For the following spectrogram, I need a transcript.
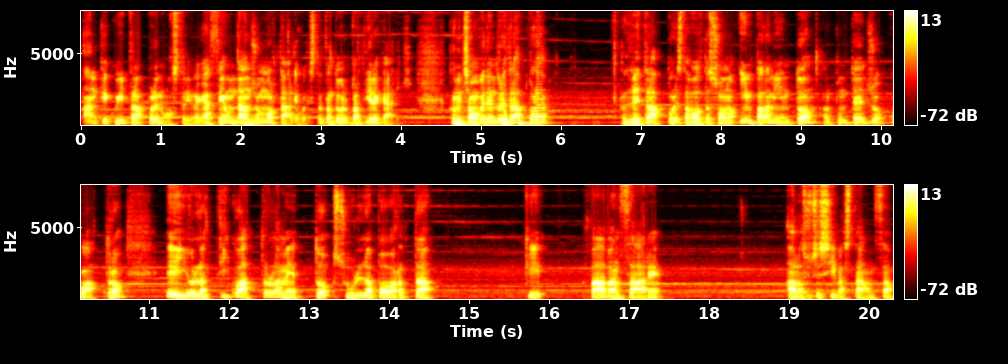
anche qui trappole mostri. Ragazzi è un dungeon mortale questo, tanto per partire carichi. Cominciamo vedendo le trappole. Le trappole stavolta sono in palamento, al punteggio 4, e io la T4 la metto sulla porta che fa avanzare alla successiva stanza.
